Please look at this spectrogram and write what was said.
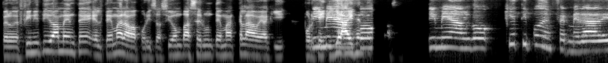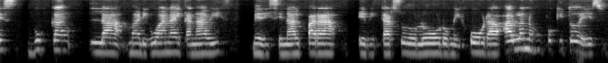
pero definitivamente el tema de la vaporización va a ser un tema clave aquí, porque dime ya algo, hay gente... Dime algo, ¿qué tipo de enfermedades buscan la marihuana, el cannabis medicinal para evitar su dolor o mejora? Háblanos un poquito de eso.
